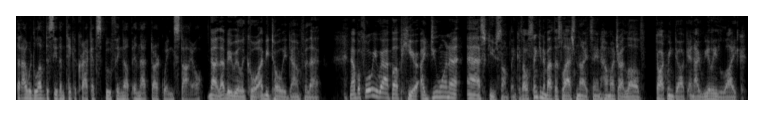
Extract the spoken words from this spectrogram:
that I would love to see them take a crack at spoofing up in that Darkwing style. No, that'd be really cool. I'd be totally down for that. Now, before we wrap up here, I do want to ask you something because I was thinking about this last night, saying how much I love Darkwing Duck and I really like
